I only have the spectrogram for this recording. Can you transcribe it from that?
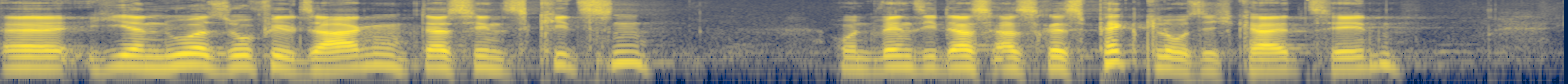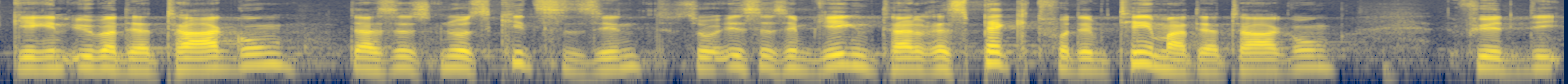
äh, hier nur so viel sagen, das sind Skizzen und wenn Sie das als Respektlosigkeit sehen gegenüber der Tagung, dass es nur Skizzen sind, so ist es im Gegenteil Respekt vor dem Thema der Tagung für, die,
